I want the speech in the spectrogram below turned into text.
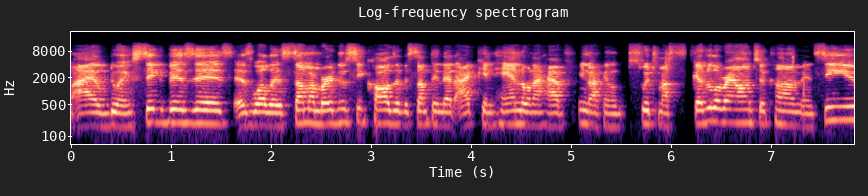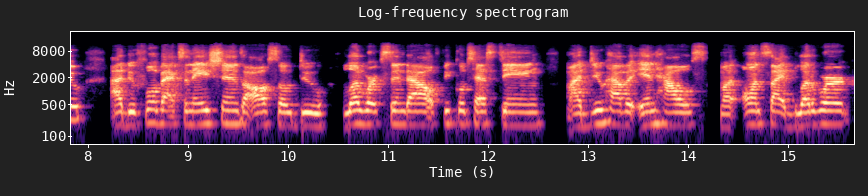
I'm doing sick visits as well as some emergency calls if it's something that I can handle and I have, you know, I can switch my schedule around to come and see you. I do full vaccinations. I also do blood work send out, fecal testing. I do have an in-house on site blood work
